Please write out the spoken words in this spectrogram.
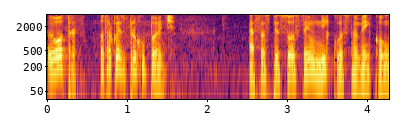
Outra, outra coisa preocupante. Essas pessoas têm o Nicolas também como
